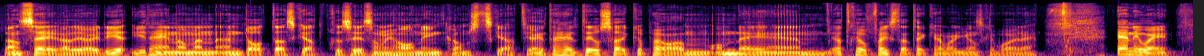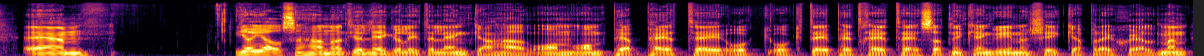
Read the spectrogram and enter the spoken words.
lanserade jag idén om en, en dataskatt precis som vi har en inkomstskatt jag är inte helt osäker på om, om det är, ehm, jag tror faktiskt att det kan vara en ganska bra idé. Anyway, um, jag gör så här nu att jag lägger lite länkar här om, om PPT och, och DP3T så att ni kan gå in och kika på det själv. Men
